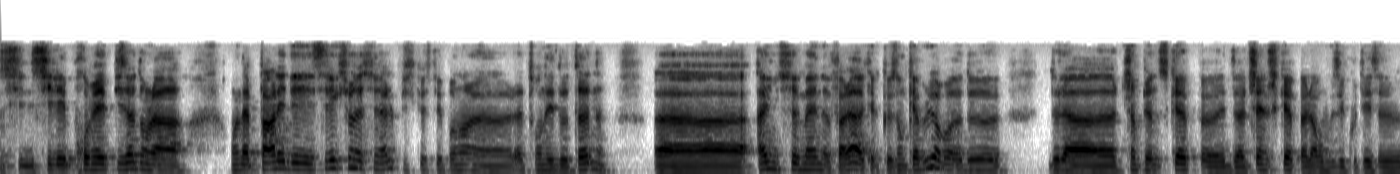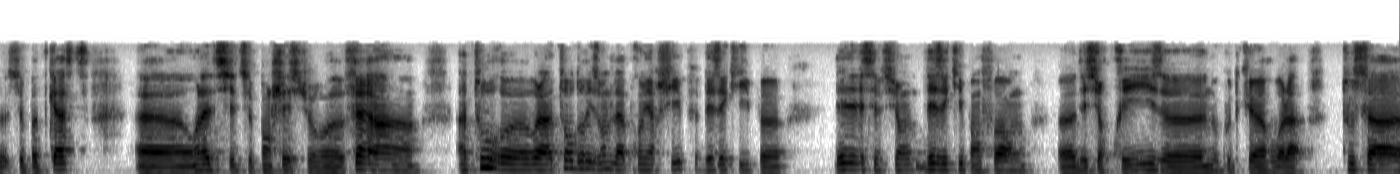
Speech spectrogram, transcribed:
si, les premiers épisodes, on a parlé des sélections nationales puisque c'était pendant la, tournée d'automne. Euh, à une semaine, enfin là, à quelques encablures de, la Champions Cup et de la Change Cup, alors vous écoutez ce, podcast, euh, on a décidé de se pencher sur euh, faire un, un tour, euh, voilà, un tour d'horizon de la première chip, des équipes, euh, des déceptions, des équipes en forme, des surprises, nos coups de cœur, voilà, tout ça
